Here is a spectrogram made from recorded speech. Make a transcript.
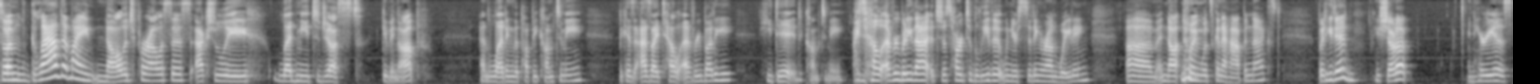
so I'm glad that my knowledge paralysis actually led me to just giving up and letting the puppy come to me because as I tell everybody, he did come to me. I tell everybody that. It's just hard to believe it when you're sitting around waiting um, and not knowing what's going to happen next. But he did. He showed up, and here he is.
